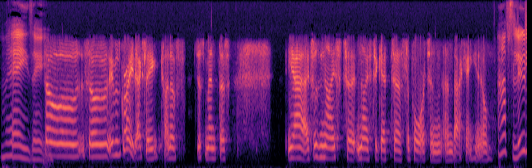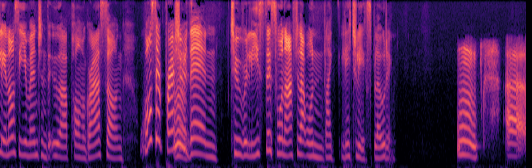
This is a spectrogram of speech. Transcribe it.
Amazing. So, so it was great. Actually, kind of just meant that yeah, it was nice to nice to get uh, support and, and backing, you know. Absolutely, and obviously you mentioned the Ooh Paul McGrath song. Was there pressure mm. then to release this one after that one, like literally exploding? Mm. Uh,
